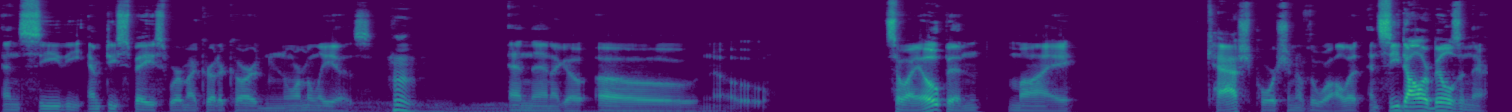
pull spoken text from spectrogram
and see the empty space where my credit card normally is. Hmm. And then I go, oh no. So I open my cash portion of the wallet and see dollar bills in there.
